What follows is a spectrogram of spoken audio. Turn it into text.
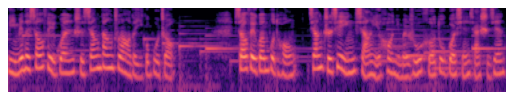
里面的消费观是相当重要的一个步骤。消费观不同，将直接影响以后你们如何度过闲暇时间。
